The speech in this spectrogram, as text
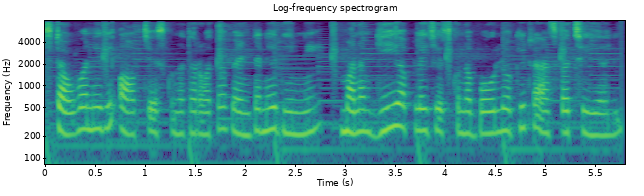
స్టవ్ అనేది ఆఫ్ చేసుకున్న తర్వాత వెంటనే దీన్ని మనం గీ అప్లై చేసుకున్న బౌల్లోకి ట్రాన్స్ఫర్ చేయాలి.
